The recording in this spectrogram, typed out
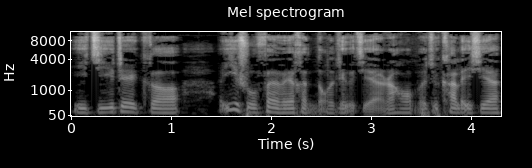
以及这个艺术氛围很浓的这个街。然后我们去看了一些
